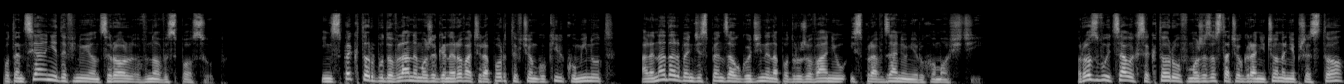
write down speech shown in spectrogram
potencjalnie definiując rol w nowy sposób. Inspektor budowlany może generować raporty w ciągu kilku minut, ale nadal będzie spędzał godziny na podróżowaniu i sprawdzaniu nieruchomości. Rozwój całych sektorów może zostać ograniczony nie przez to,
